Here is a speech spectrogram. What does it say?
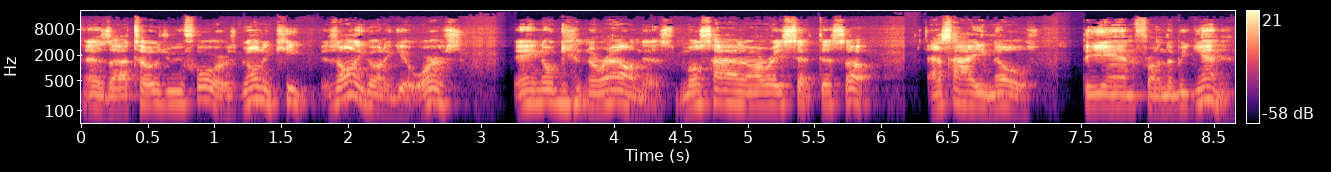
as I told you before, is going to keep. It's only going to get worse. There ain't no getting around this. Most High already set this up. That's how He knows the end from the beginning.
